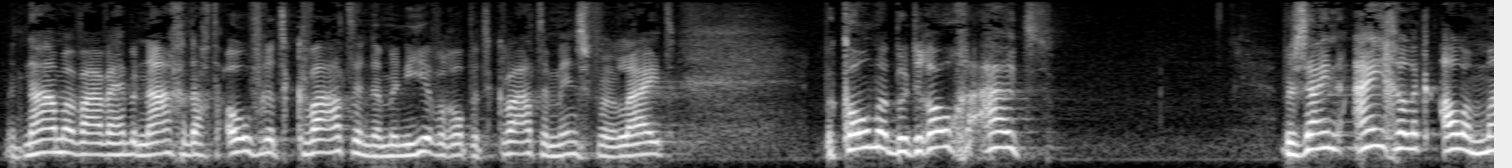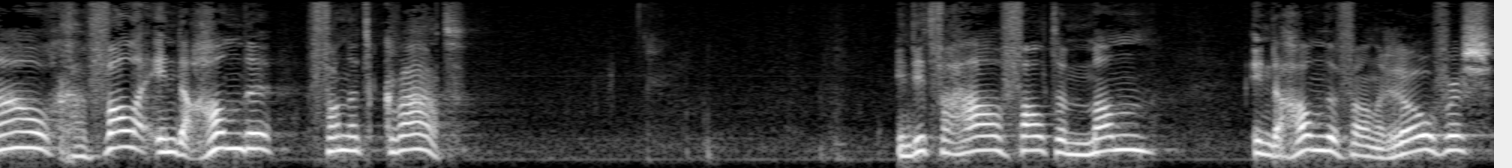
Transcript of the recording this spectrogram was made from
met name waar we hebben nagedacht over het kwaad en de manier waarop het kwaad de mens verleidt. We komen bedrogen uit. We zijn eigenlijk allemaal gevallen in de handen van het kwaad. In dit verhaal valt een man in de handen van rovers,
